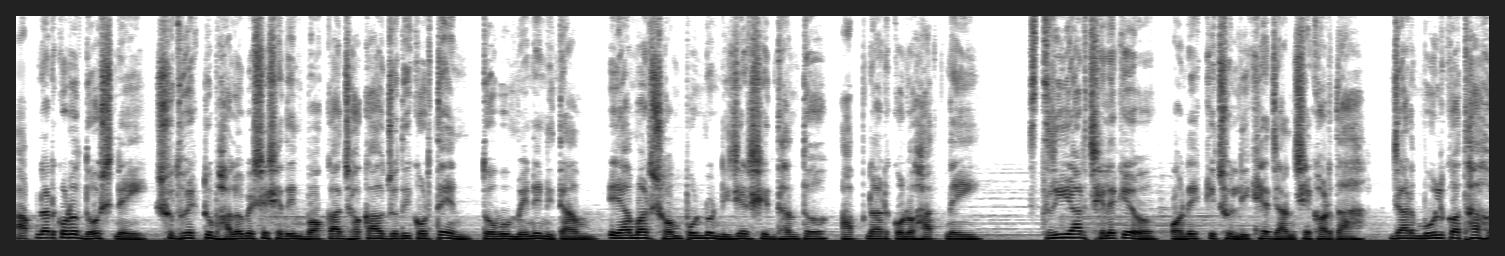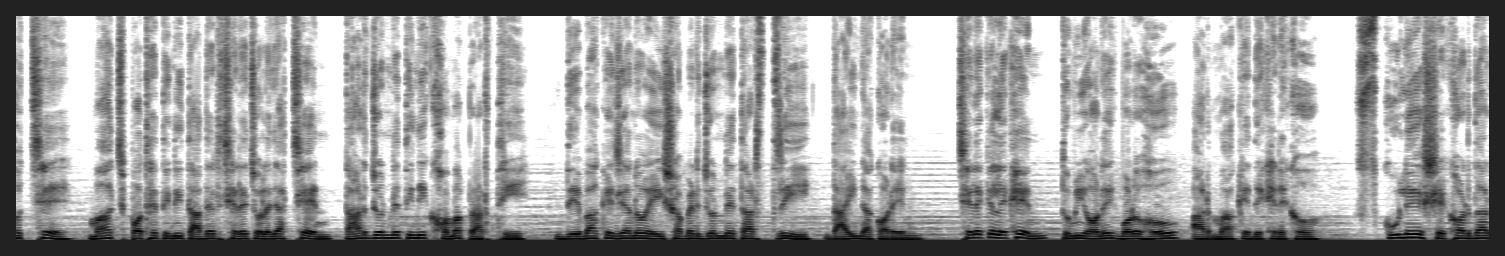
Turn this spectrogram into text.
আপনার কোনো দোষ নেই, শুধু একটু ভালোবেসে সেদিন বকা ঝকাও যদি করতেন, তবু মেনে নিতাম। এ আমার সম্পূর্ণ নিজের সিদ্ধান্ত, আপনার কোনো হাত নেই। স্ত্রী আর ছেলেকেও অনেক কিছু লিখে যান শেখরদা। যার মূল কথা হচ্ছে মাঝ পথে তিনি তাদের ছেড়ে চলে যাচ্ছেন, তার জন্যে তিনি ক্ষমা প্রার্থী। দেবাকে যেন এইসবের জন্যে তার স্ত্রী দায়ী না করেন। ছেলেকে লেখেন, তুমি অনেক বড় হও আর মাকে দেখে রেখো। স্কুলে শেখরদার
